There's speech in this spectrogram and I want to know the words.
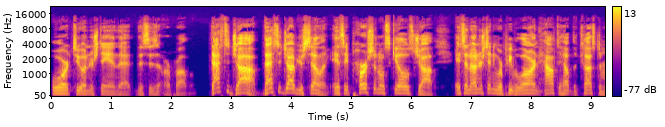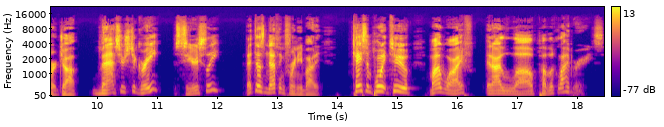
or to understand that this isn't our problem. That's the job. That's the job you're selling. It's a personal skills job. It's an understanding where people are and how to help the customer job. Master's degree? Seriously? That does nothing for anybody. Case in point, too, my wife and I love public libraries.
